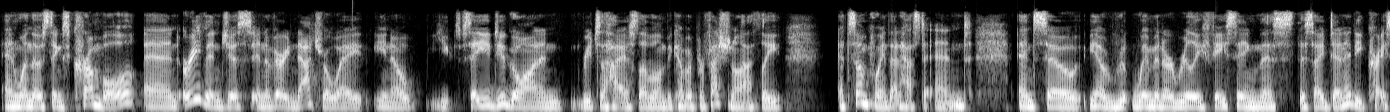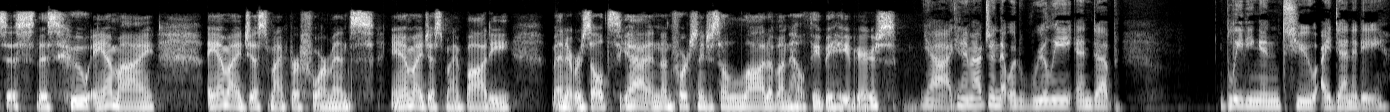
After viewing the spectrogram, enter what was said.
And when those things crumble and, or even just in a very natural way, you know, you say you do go on and reach the highest level and become a professional athlete, at some point that has to end. And so, you know, r- women are really facing this this identity crisis. This who am I? Am I just my performance? Am I just my body? And it results, yeah, and unfortunately just a lot of unhealthy behaviors. Yeah, I can imagine that would really end up bleeding into identity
